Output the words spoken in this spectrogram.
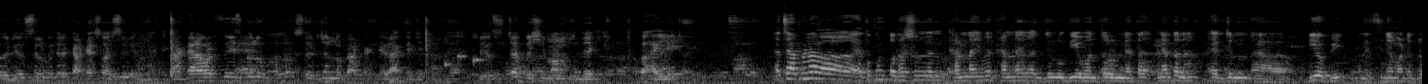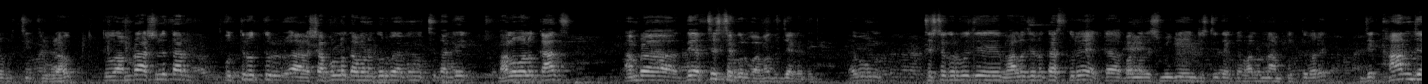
ওই রিলসের ভিতরে কাকা ছয় সেকেন্ড থাকে। কাকার আবার ফেসগুলো ভালো সেই জন্য কাকাকে রাখে যে রিলসটা বেশি মানুষ দেখে বা হাইলাইট হয়। আচ্ছা আপনারা এতক্ষণ কথা শুনলেন খান নাইমের। খান নাইম একজন উদীয়মান তরুণ নেতা নেতা না, একজন ডিওপি মানে সিনেমাটোগ্রাফার চিত্রগ্রাহক। তো আমরা আসলে তার উত্তরোত্তর সাফল্য কামনা করব এবং হচ্ছে তাকে ভালো ভালো কাজ আমরা দেওয়ার চেষ্টা করব আমাদের জায়গা থেকে। এবং চেষ্টা করব যে ভালো যেন কাজ করে একটা বাংলাদেশ মিডিয়া ইন্ডাস্ট্রিতে একটা ভালো নাম করতে পারে। যে খান যে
